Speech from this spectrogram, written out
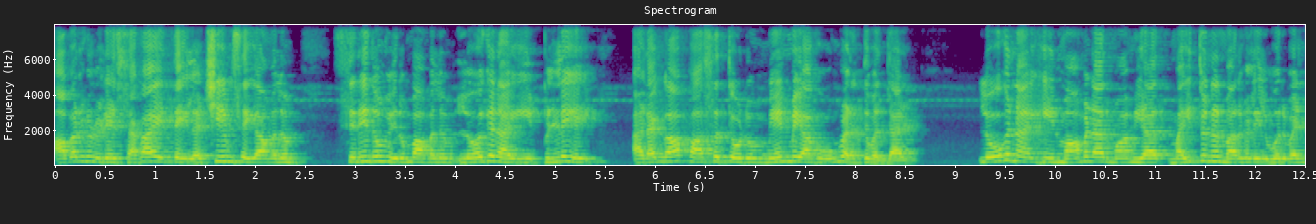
அவர்களுடைய சகாயத்தை லட்சியம் செய்யாமலும் சிறிதும் விரும்பாமலும் லோகநாயகி பிள்ளையை அடங்கா பாசத்தோடும் மேன்மையாகவும் வளர்த்து வந்தாள். லோகநாயகியின் மாமனார் மாமியார் மைத்துனர்மார்களில் ஒருவன்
